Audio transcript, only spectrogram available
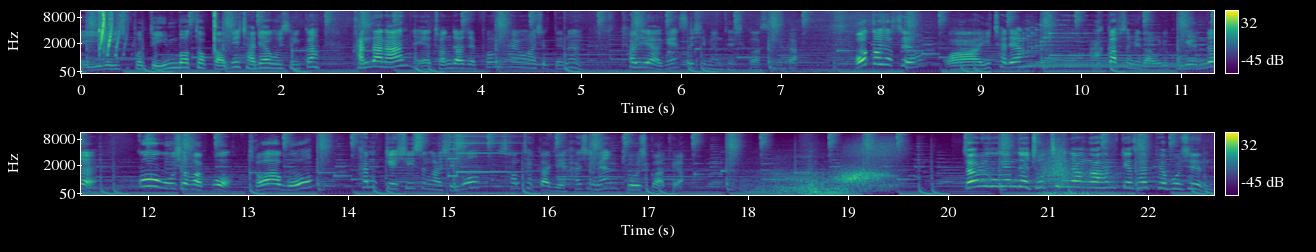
예, 220V 인버터까지 자리하고 있으니까 간단한 예, 전자제품 사용하실 때는 편리하게 쓰시면 되실 것 같습니다. 어떠셨어요? 와, 이 차량 아깝습니다. 우리 고객님들 꼭 오셔갖고 저하고 함께 시승하시고 선택까지 하시면 좋으실 것 같아요. 자, 우리 고객님들 조팀장과 함께 살펴보신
